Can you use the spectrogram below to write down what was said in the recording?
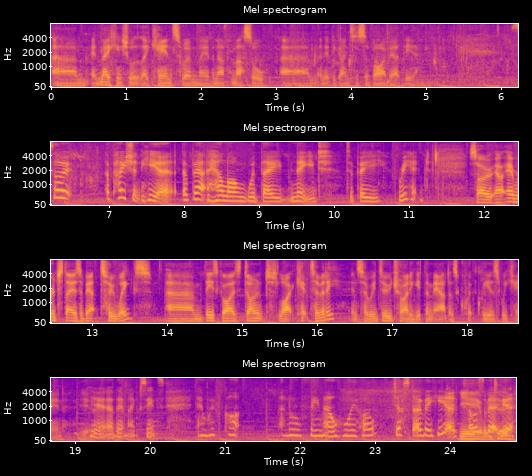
Um, and making sure that they can swim, they have enough muscle, um, and that they're going to survive out there. So, a patient here, about how long would they need to be rehabbed? So our average stay is about two weeks. Um, these guys don't like captivity, and so we do try to get them out as quickly as we can. Yeah, that makes sense. And we've got a little female hoiho just over here. Tell Yeah, us we about do. her.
